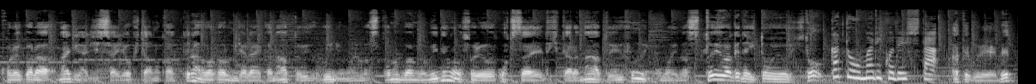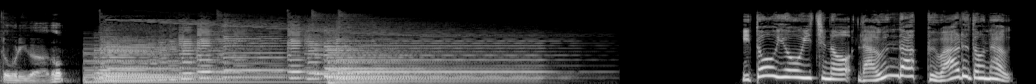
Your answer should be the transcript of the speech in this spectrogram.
これから何が実際に起きたのかっていうのはわかるんじゃないかなというふうに思います。この番組でもそれをお伝えできたらなというふうに思います。というわけで伊藤洋一と、加藤真理子でした。アテブレーベットオブリガード。伊藤洋一のラウンドアップワールドナウ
